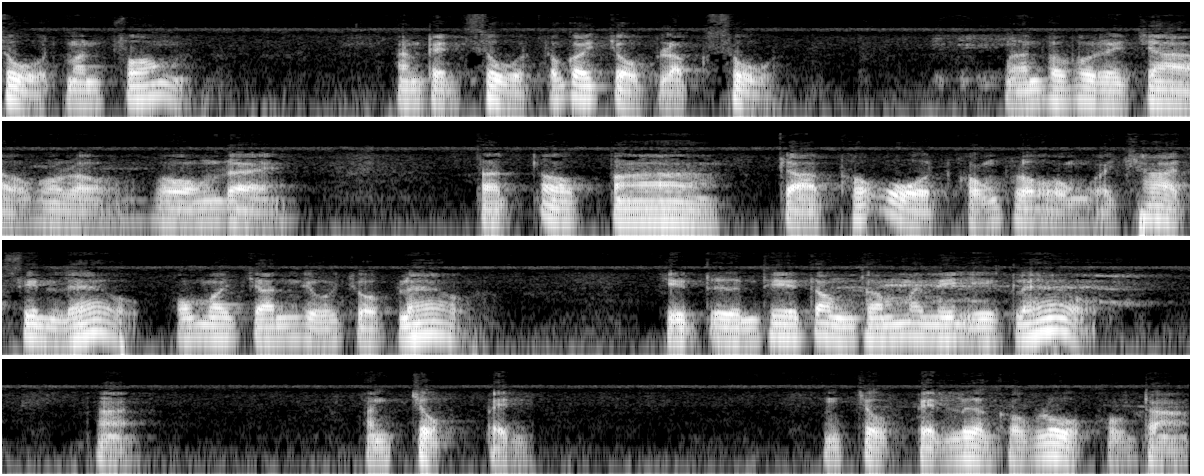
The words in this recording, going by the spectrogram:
สูตรมันฟ้อง มันเป็นสูตรแล้วก็จบหลักสูตร เหมือนพระพุทธเจ้าของเราพระองค์ได้ ตัดออกมา จากพระโอษฐ์ของพระองค์ว่าชาติสิ้นแล้วพรหมจรรย์อยู่จบแล้ว จิตอื่นที่ต้องทำไม่มีอีกแล้วอ่ามันจบเป็น มันจบเป็นเรื่องของลูกของตาม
